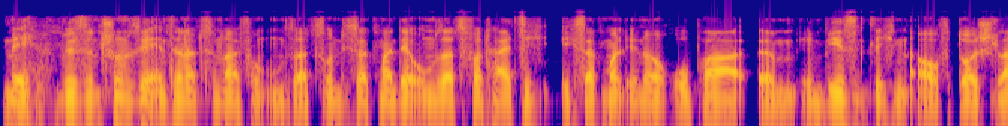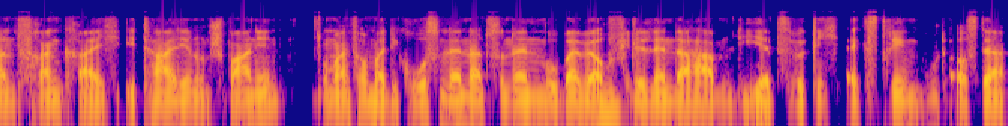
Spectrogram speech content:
Nee, wir sind schon sehr international vom Umsatz. Und ich sag mal, der Umsatz verteilt sich, ich sag mal, in Europa ähm, im Wesentlichen auf Deutschland, Frankreich, Italien und Spanien, um einfach mal die großen Länder zu nennen, wobei wir auch mhm. viele Länder haben, die jetzt wirklich extrem gut aus der,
